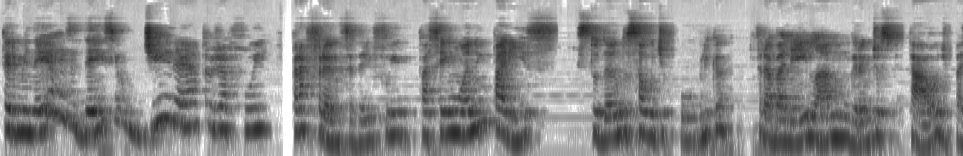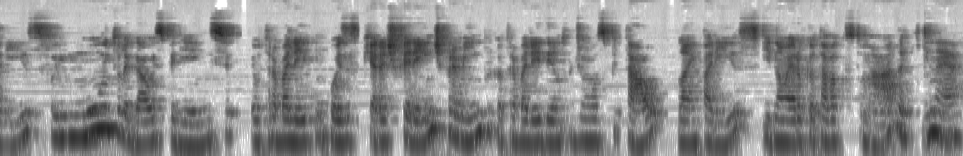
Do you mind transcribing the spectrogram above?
terminei a residência, eu direto já fui para a França. Daí fui, passei um ano em Paris, estudando saúde pública. Trabalhei lá num grande hospital de Paris, foi muito legal a experiência. Eu trabalhei com coisas que era diferente para mim, porque eu trabalhei dentro de um hospital lá em Paris e não era o que eu estava acostumada aqui, né?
